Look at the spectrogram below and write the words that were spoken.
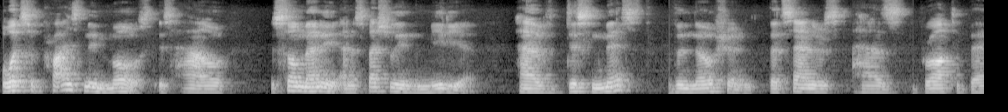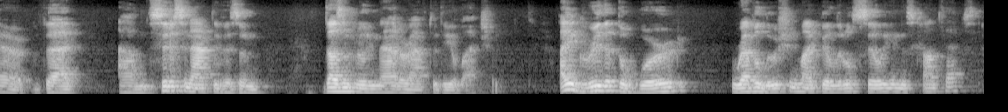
What surprised me most is how so many, and especially in the media, have dismissed the notion that Sanders has brought to bear that um, citizen activism doesn't really matter after the election. I agree that the word revolution might be a little silly in this context,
